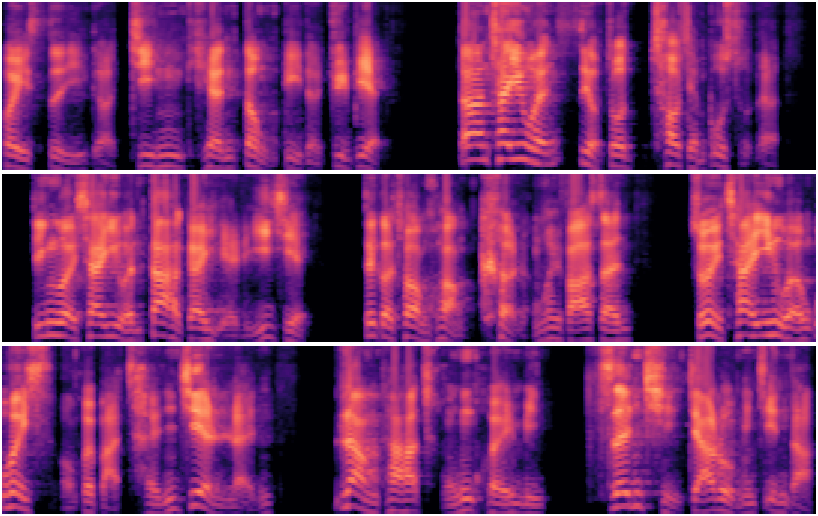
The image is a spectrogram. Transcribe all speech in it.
会是一个惊天动地的巨变。当然，蔡英文是有做超前部署的，因为蔡英文大概也理解这个状况可能会发生，所以蔡英文为什么会把陈建仁让他重回民，申请加入民进党，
